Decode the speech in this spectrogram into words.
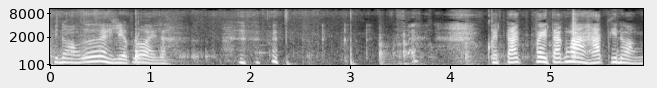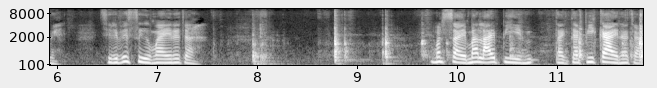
พี่น้องเอ้ยเรียบร้อยละข่อยตักไปตักมาฮักพี่น้องนี่สิได้ไปซื้อใหม่นะจ๊ะมันใส่มาหลายปีแตั้งแต่ปีไก่นะจ๊ะ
